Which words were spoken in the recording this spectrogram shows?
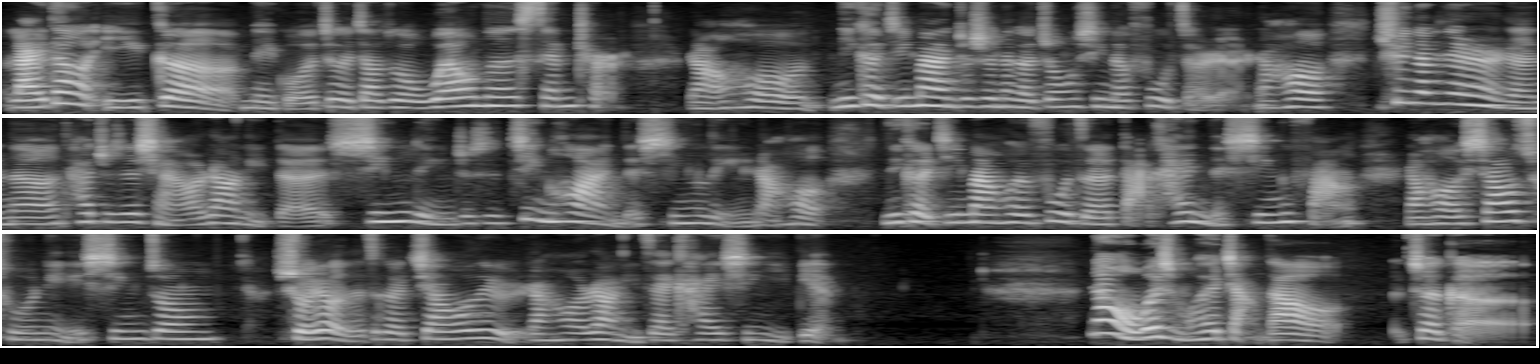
来到一个美国这个叫做 Wellness Center。然后尼可基曼就是那个中心的负责人，然后去那边的人呢，他就是想要让你的心灵就是净化你的心灵，然后尼可基曼会负责打开你的心房，然后消除你心中所有的这个焦虑，然后让你再开心一遍。那我为什么会讲到这个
